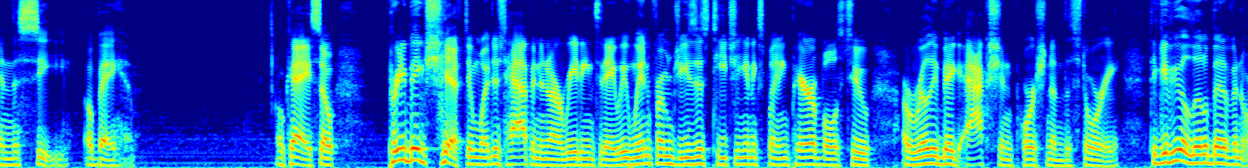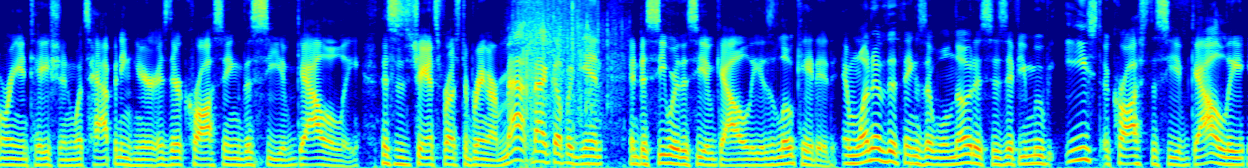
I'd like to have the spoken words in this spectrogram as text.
and the sea obey him. Okay, so pretty big shift in what just happened in our reading today. We went from Jesus teaching and explaining parables to a really big action portion of the story. To give you a little bit of an orientation, what's happening here is they're crossing the Sea of Galilee. This is a chance for us to bring our map back up again and to see where the Sea of Galilee is located. And one of the things that we'll notice is if you move east across the Sea of Galilee,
